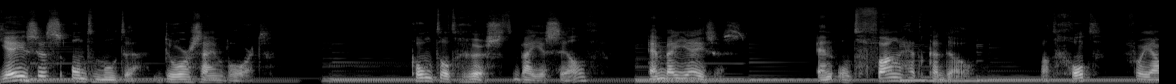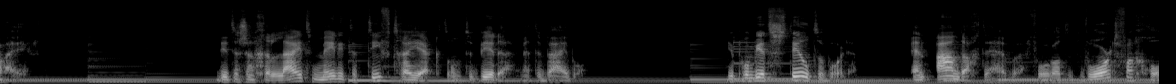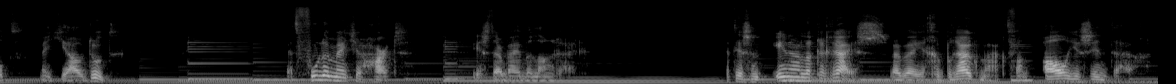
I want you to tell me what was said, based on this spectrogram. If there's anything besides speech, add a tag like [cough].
Jezus ontmoeten door zijn woord. Kom tot rust bij jezelf en bij Jezus en ontvang het cadeau wat God voor jou heeft. Dit is een geleid meditatief traject om te bidden met de Bijbel. Je probeert stil te worden en aandacht te hebben voor wat het woord van God met jou doet. Het voelen met je hart is daarbij belangrijk. Het is een innerlijke reis waarbij je gebruik maakt van al je zintuigen.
